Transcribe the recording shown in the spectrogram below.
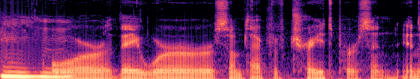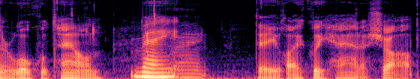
Mm-hmm. or they were some type of tradesperson in their local town, right. Right. they likely had a shop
